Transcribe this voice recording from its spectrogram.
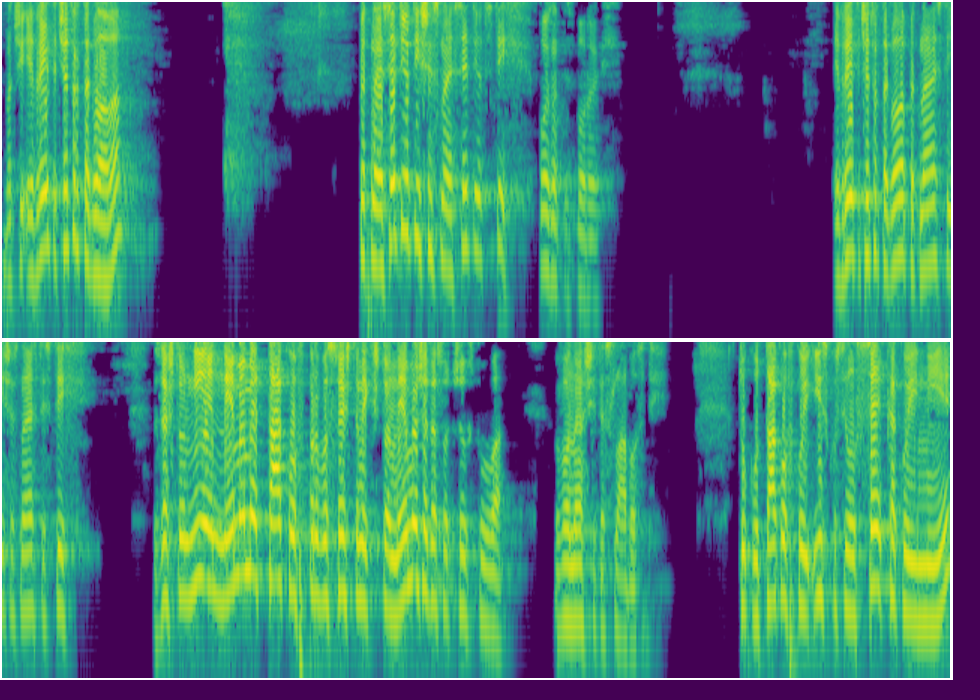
Значи, Евреите четврта глава, 15 и 16 стих, познати зборови. Евреите 4 глава, 15 и 16 стих. Зашто ние немаме таков првосвещеник што не може да се чувствува во нашите слабости. Туку таков кој искусил се како и ние,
